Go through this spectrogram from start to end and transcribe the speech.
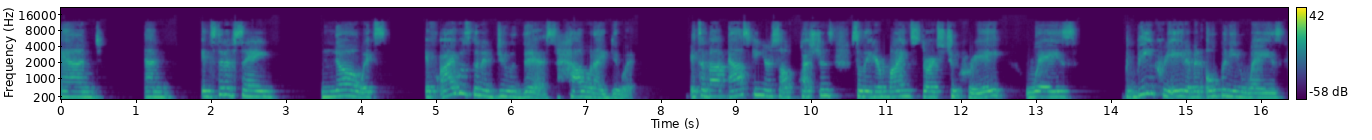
and, and instead of saying no, it's if I was going to do this, how would I do it? It's about asking yourself questions so that your mind starts to create ways, being creative and opening ways,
